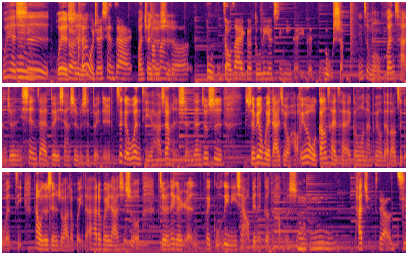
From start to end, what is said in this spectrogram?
我也是，嗯、我也是。但是我觉得现在完全就是慢慢的不走在一个独立又亲密的一个路上。你怎么观察？你觉得你现在的对象是不是对的人？这个问题好像很深，但就是随便回答就好，因为我刚才才跟我男朋友聊到这个问题，那我就先说他的回答。他的回答是说，觉得那个人会鼓励你想要变得更好的时候，嗯，他觉得了解。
